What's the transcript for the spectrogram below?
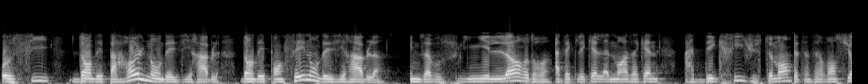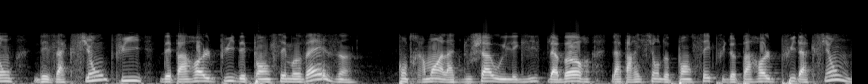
aussi dans des paroles non désirables, dans des pensées non désirables. Et nous avons souligné l'ordre avec lequel l'Admorazaken a décrit justement cette intervention des actions, puis des paroles, puis des pensées mauvaises. Contrairement à l'Akdusha où il existe d'abord l'apparition de pensées, puis de paroles, puis d'actions.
